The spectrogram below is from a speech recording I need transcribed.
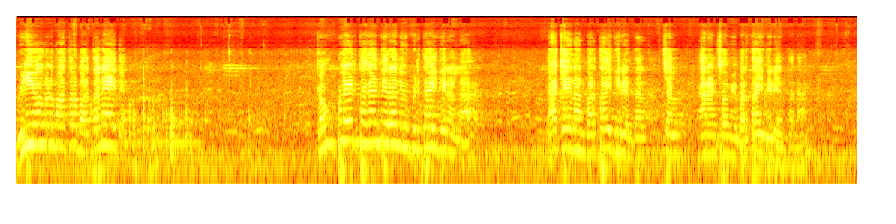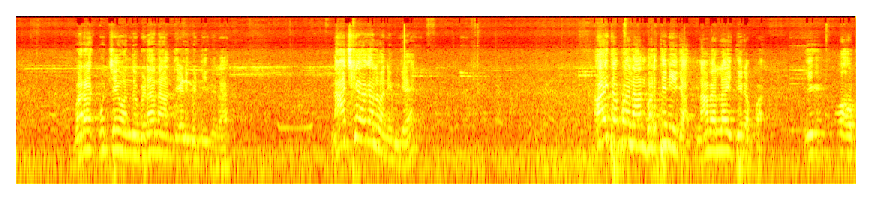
ವಿಡಿಯೋಗಳು ಮಾತ್ರ ಬರ್ತಾನೆ ಇದೆ. ಕಂಪ್ಲೇಂಟ್ ತಗೊಂಡಿರಾ ನೀವು ಬಿಡ್ತಾ ಇದ್ದೀರಲ್ಲ. ಯಾಕೆ ನಾನು ಬರ್ತಾ ಇದ್ದೀರಿ ಅಂತ ಚಲ್ ನಾರಾಯಣ ಸ್ವಾಮಿ ಬರ್ತಾ ಇದ್ದೀರಿ ಅಂತ ಬರಕ್ ಮುಂಚೆ ಒಂದು ಬಿಡೋಣ ಅಂತ ಹೇಳಿ ಬಿಟ್ಟಿದ್ದೀರ? ನಾಚಿಕೆ ಆಗಲ್ವಾ ನಿಮ್ಗೆ? ಆಯ್ತಪ್ಪ, ನಾನು ಬರ್ತೀನಿ ಈಗ. ನಾವೆಲ್ಲ ಇದ್ದೀರಪ್ಪ. ಈಗ ಒಬ್ಬ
